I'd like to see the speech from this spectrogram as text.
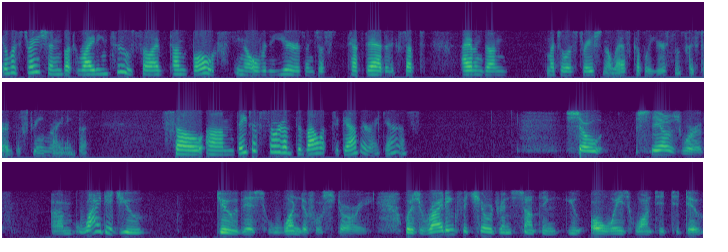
illustration, but writing too. So I've done both, you know, over the years, and just kept at it. Except I haven't done much illustration the last couple of years since I started the screenwriting. But so um, they just sort of developed together, I guess. So, Snailsworth, um, why did you do this wonderful story? Was writing for children something you always wanted to do?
